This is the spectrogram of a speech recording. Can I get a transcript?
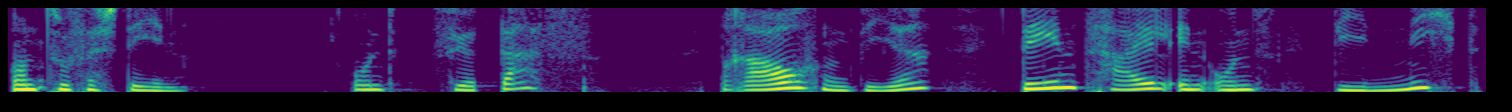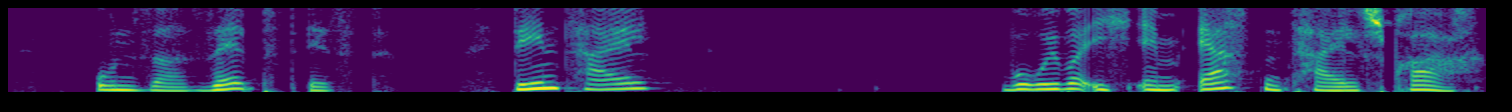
und zu verstehen. Und für das brauchen wir den Teil in uns, die nicht unser Selbst ist. Den Teil, worüber ich im ersten Teil sprach.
